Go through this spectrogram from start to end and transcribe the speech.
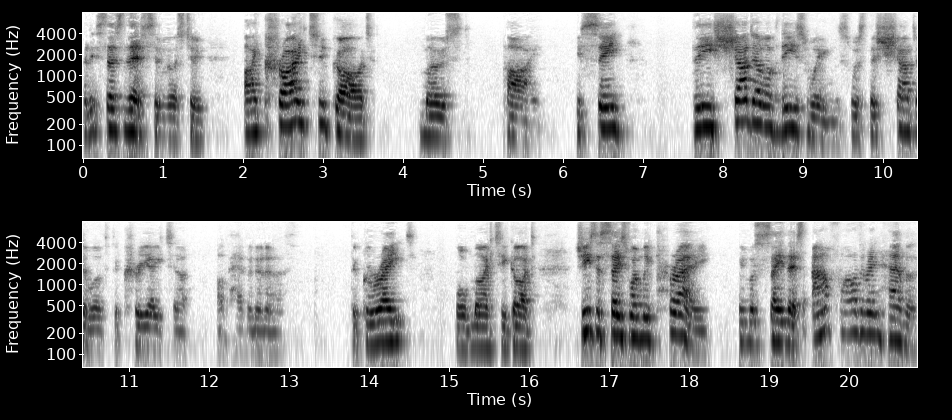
And it says this in verse 2 I cry to God most high. You see, the shadow of these wings was the shadow of the creator of heaven and earth, the great Almighty God. Jesus says when we pray, we must say this Our Father in heaven,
